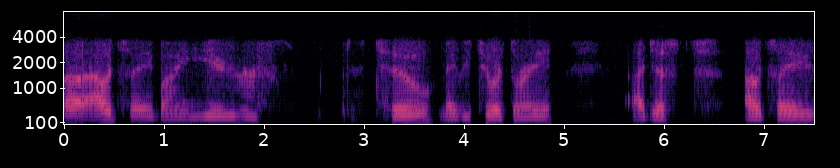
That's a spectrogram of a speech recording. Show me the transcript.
Uh, I would say by year two, maybe two or three, I just, I would say,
